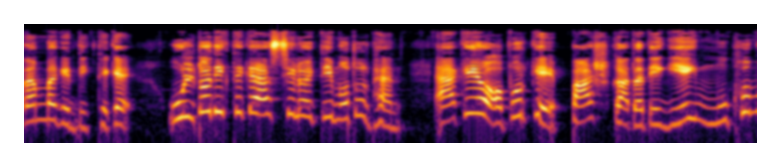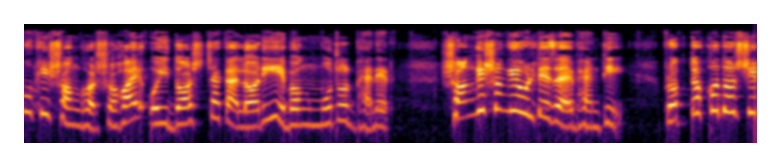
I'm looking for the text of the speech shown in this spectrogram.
আরামবাগের দিক থেকে। উল্টো দিক থেকে আসছিল একটি মোটর ভ্যান। একে অপরকে পাশ কাটাতে গিয়েই মুখোমুখি সংঘর্ষ হয় ওই দশ চাকা লরি এবং মোটর ভ্যানের। সঙ্গে সঙ্গে উল্টে যায় ভ্যানটি। প্রত্যক্ষদর্শী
